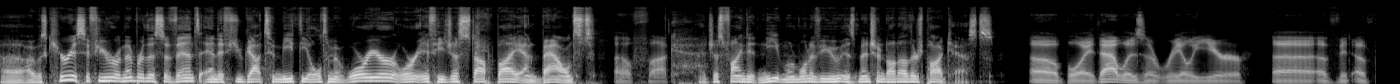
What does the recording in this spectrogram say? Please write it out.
Uh, I was curious if you remember this event and if you got to meet the Ultimate Warrior or if he just stopped by and bounced. Oh fuck. I just find it neat when one of you is mentioned on others' podcasts. Oh boy, that was a real year uh, of of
